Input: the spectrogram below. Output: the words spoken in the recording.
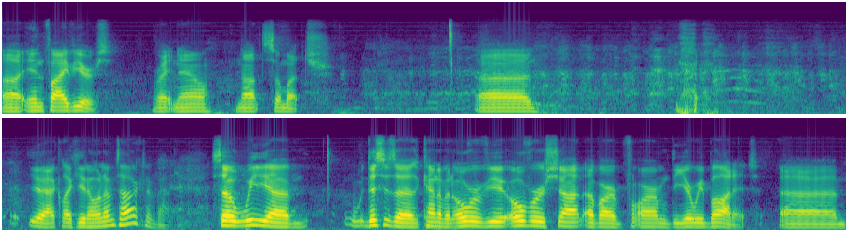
uh, in five years. Right now, not so much. You act like you know what I'm talking about. So we, um, this is a kind of an overview, overshot of our farm the year we bought it. Um,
